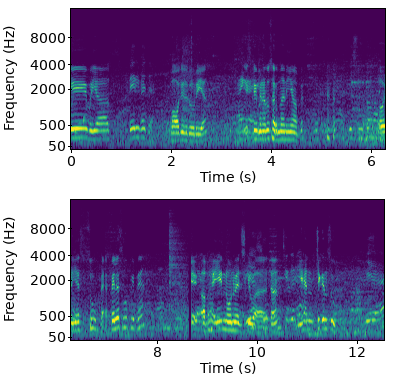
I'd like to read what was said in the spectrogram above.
ये भैया तेरी वेज है। बहुत ही ज़रूरी है। इसके बिना तो सरना नहीं है यहाँ पे। और ये सूप है। पहले सूप पीते हैं? अब है ये नॉन वेज की टर्न ये है चिकन सूप ये है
